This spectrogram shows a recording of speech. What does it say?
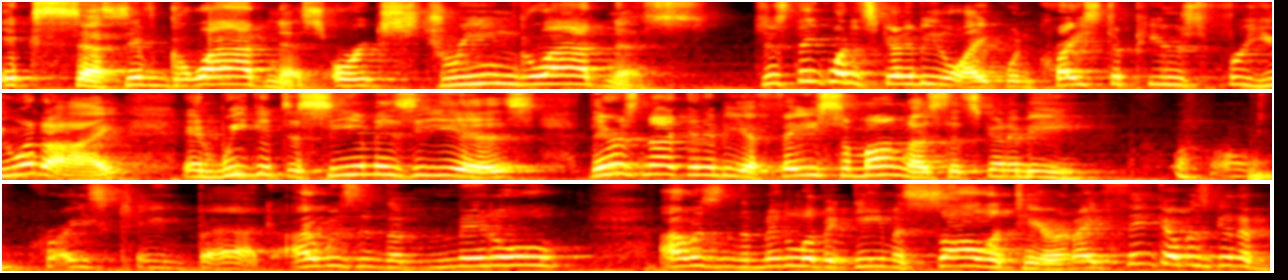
excessive gladness or extreme gladness. Just think what it's going to be like when Christ appears for you and I and we get to see him as he is. There's not going to be a face among us that's going to be, oh, Christ came back. I was in the middle. I was in the middle of a game of solitaire and I think I was going to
